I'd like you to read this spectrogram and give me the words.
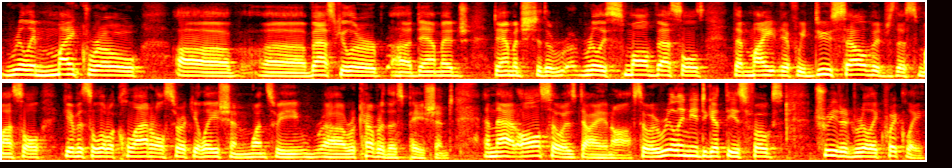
really micro uh, uh, vascular uh, damage, damage to the really small vessels that might, if we do salvage this muscle, give us a little collateral circulation once we uh, recover this patient. And that also is dying off. So we really need to get these folks treated really quickly.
